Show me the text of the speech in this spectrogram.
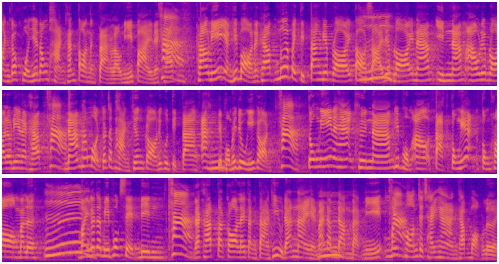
มันก็ควรที่จะต้องผ่านขั้นตอนต่างๆ เหล่านี้ไปนะครับ ค่ะคราวนี้อย่างที่บอกนะครับเมื่อไปติดตั้งเรียบร้อยต่อสายอืมเรียบร้อยน้ำอินน้ำเอาเรียบร้อยแล้วเนี่ยนะครับค่ะ น้ำทั้งหมดก็จะผ่านเครื่องกรองที่คุณติดตั้งอะอืมเดี๋ยวผมให้ดูอย่างนี้ก่อน ค่ะตรงนี้นะฮะคือน้ำที่ผมเอาตักตรงเนี้ยตรงคลองมาเลย อืมันก็จะมีพวกเศษดิน ค่ะ นะครับตะกอนอะไรต่างๆ ที่อยู่ด้านในเห็นไหมอืมดำๆแบบนี้ไม่ค่ะพร้อมจะใช้งานครับบอกเลย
